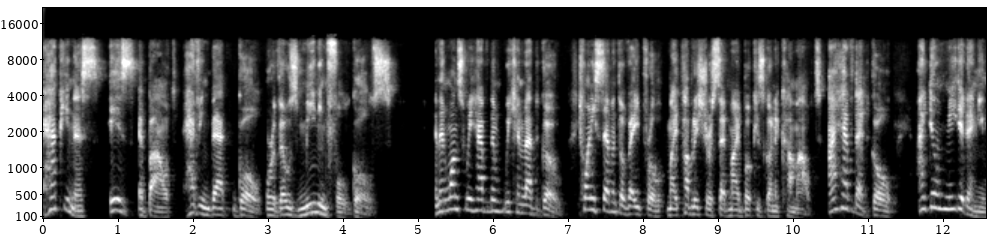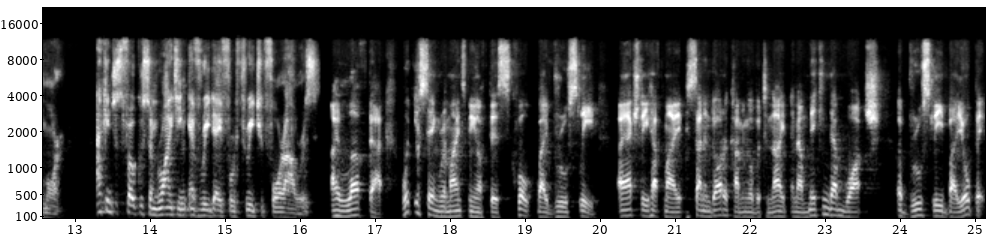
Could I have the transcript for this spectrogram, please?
happiness is about having that goal or those meaningful goals. And then once we have them, we can let go. 27th of April, my publisher said my book is going to come out. I have that goal. I don't need it anymore. I can just focus on writing every day for three to four hours. I love that. What you're saying reminds me of this quote by Bruce Lee. I actually have my son and daughter coming over tonight, and I'm making them watch a Bruce Lee biopic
